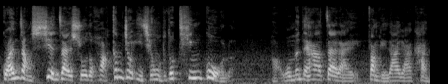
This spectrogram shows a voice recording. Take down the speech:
馆长现在说的话，根本就以前我们都听过了。好，我们等下再来放给大家看。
